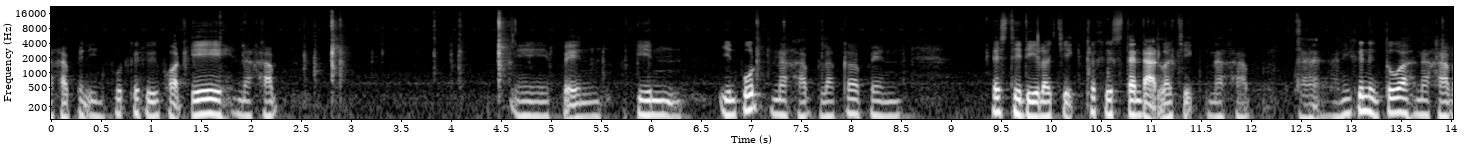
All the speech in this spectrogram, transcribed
นะครับ เป็น input ก็คือ port A นะครับ A เป็น in input นะครับ แล้วก็เป็น std logic ก็คือ standard logic นะครับอ่าอันนี้คือ 1 ตัวนะครับ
